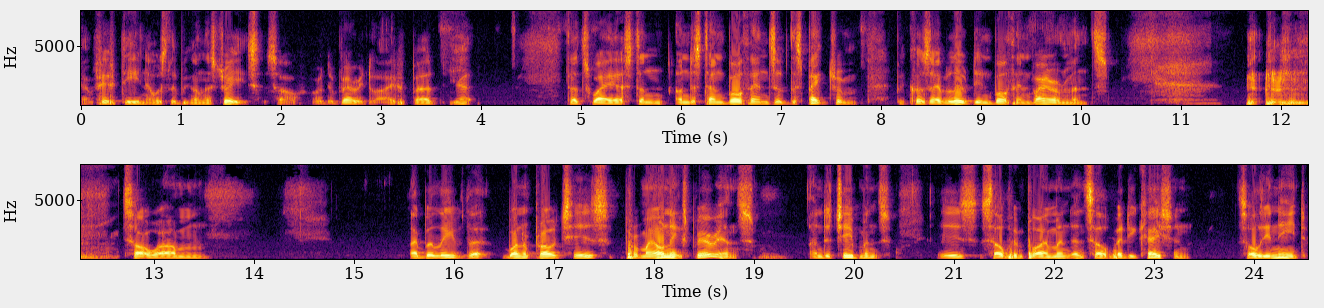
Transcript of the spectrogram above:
At 15, I was living on the streets, so I had a varied life, but yeah, that's why I understand both ends of the spectrum, because I've lived in both environments. so, um, I believe that one approach is, from my own experience and achievements, is self-employment and self-education. That's all you need.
